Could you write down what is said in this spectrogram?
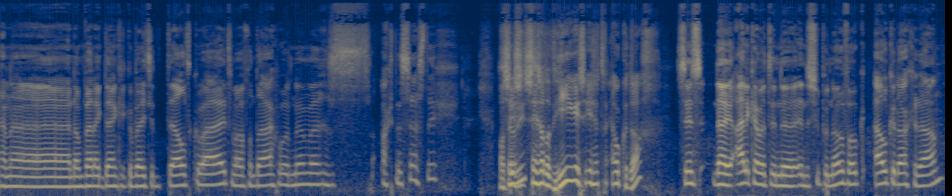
En eh, dan ben ik denk ik een beetje de telt kwijt. Maar vandaag wordt nummer s- 68. Want sinds, sinds dat het hier is, is het elke dag? Sinds, nee, eigenlijk hebben we het in de, in de Supernova ook elke dag gedaan.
